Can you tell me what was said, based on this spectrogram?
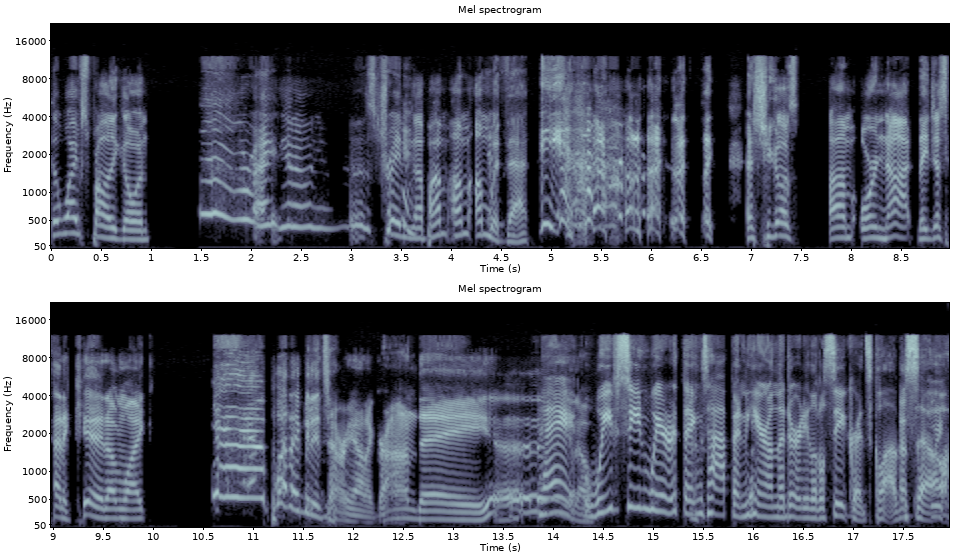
The wife's probably going, right, you know, it's trading up. I'm, I'm, I'm with that. Yeah. and she goes, um, or not. They just had a kid. I'm like, yeah, but I mean it's Ariana Grande. Uh, hey, you know. we've seen weirder things happen here on the Dirty Little Secrets Club. So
